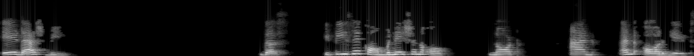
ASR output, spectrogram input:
A dash B. Thus, it is a combination of NOT, AND and OR gates.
